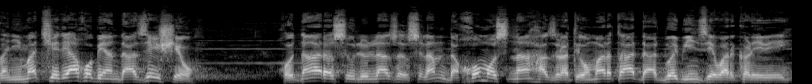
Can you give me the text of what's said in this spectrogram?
غنیمت چې دی خو بې اندازې شو خو دا رسول الله صلی وسلم د خمس نه حضرت عمر ته دا دوه وینځې ورکړې وې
